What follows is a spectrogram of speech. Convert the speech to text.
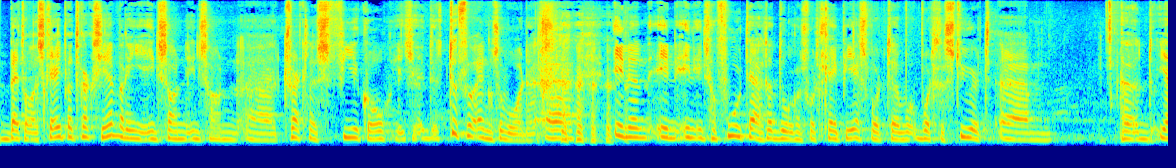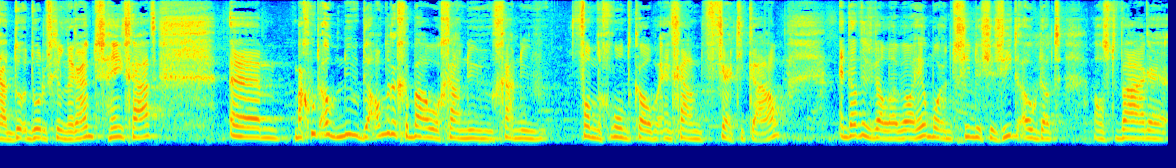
Battle Escape attractie, hè, waarin je in zo'n in zo'n eh, trackless vehicle, weet je, te veel Engelse woorden, eh, in, een, in, in, in zo'n voertuig dat door een soort GPS wordt, eh, wordt gestuurd, ehm, eh, ja, door, door de verschillende ruimtes heen gaat. Ehm, maar goed, ook nu, de andere gebouwen gaan nu, gaan nu van de grond komen en gaan verticaal. En dat is wel, wel heel mooi om te zien. Dus je ziet ook dat als het ware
